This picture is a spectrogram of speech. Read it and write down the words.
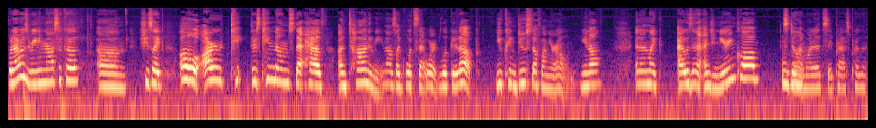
when I was reading Nausicaa, um she's like, "Oh, our ki- there's kingdoms that have autonomy." And I was like, "What's that word? Look it up. You can do stuff on your own, you know?" And then like I was in an engineering club. Still Mhm. am what I'd say past present.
